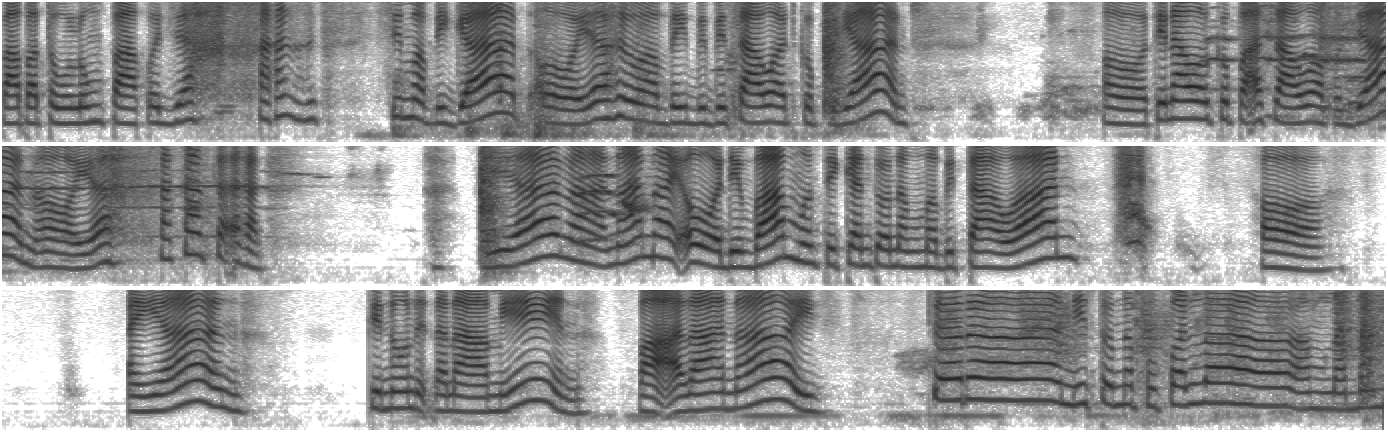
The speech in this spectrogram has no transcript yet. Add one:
Papatulong pa ako dyan. si mabigat. Oh, yan, mabibisawat ko pa yan. Oh, tinawag ko pa asawa ko dyan. Oh, yan. Ayan, mga nanay. Oh, di ba? Muntikan ko ng mabitawan. Oh. Ayan. Kinunit na namin. Paalanay. Tara, nito na po pala ang laman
